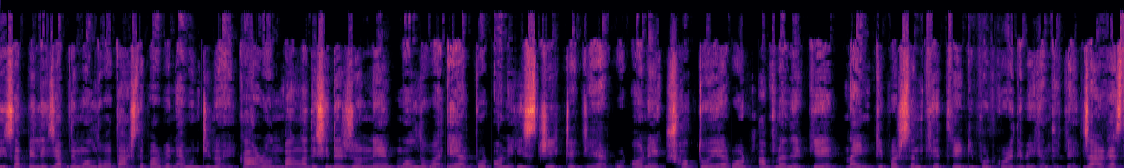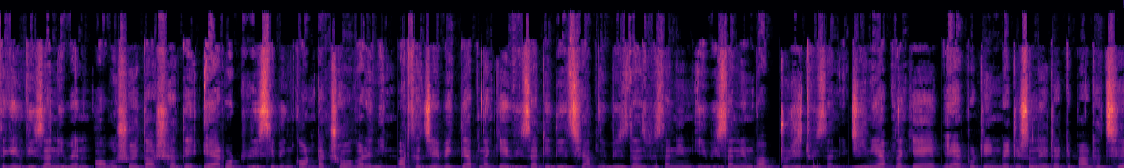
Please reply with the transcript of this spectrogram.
ভিসা পেলেই যে আপনি মলদোভাতে আসতে পারবেন এমনটি নয়। কারণ বাংলাদেশিদের জন্য মলদোভা এয়ারপোর্ট অনেক স্ট্রিক্ট একটি এয়ারপোর্ট অনেক শক্ত এয়ারপোর্ট আপনাদেরকে নাইনটি পার্সেন্ট ক্ষেত্রে ডিপোর্ট করে দেবে এখান থেকে। যার কাছ থেকে ভিসা নিবেন, অবশ্যই তার সাথে এয়ারপোর্ট রিসিভিং কন্ট্যাক্ট সহকারে নিন। অর্থাৎ যে ব্যক্তি আপনাকে ভিসাটি দিচ্ছে, আপনি বিজনেস ভিসা নিন ই ভিসা নিন বা টুরিস্ট ভিসা নিন। যিনি আপনাকে এয়ারপোর্ট ইনভাইটেশন লেটারটি পাঠাচ্ছে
